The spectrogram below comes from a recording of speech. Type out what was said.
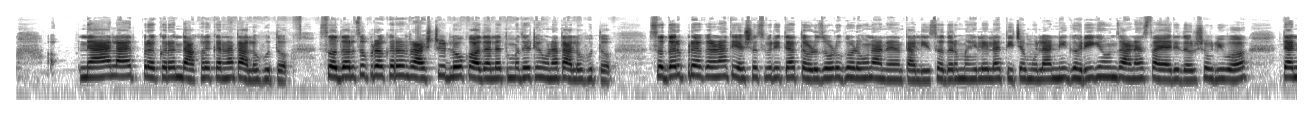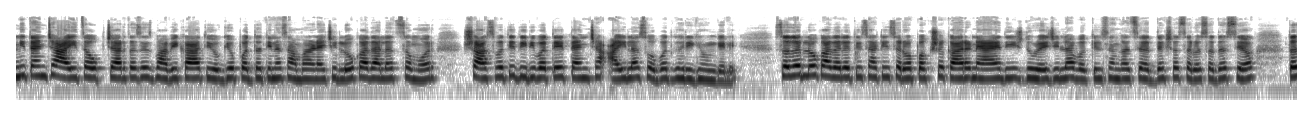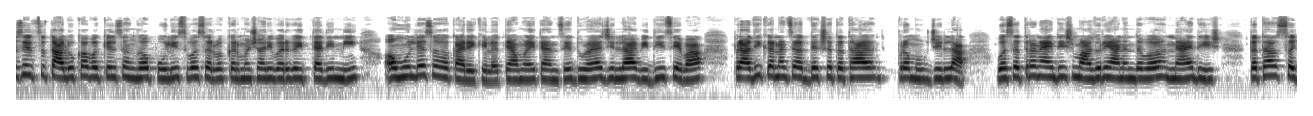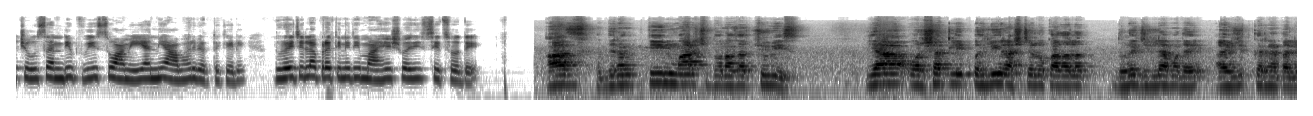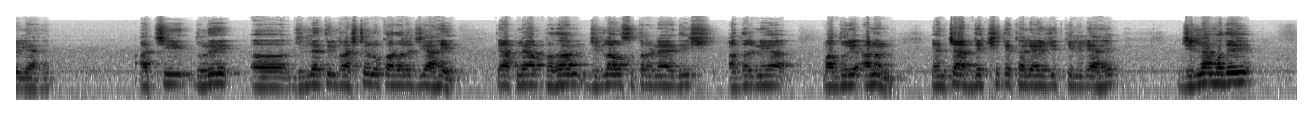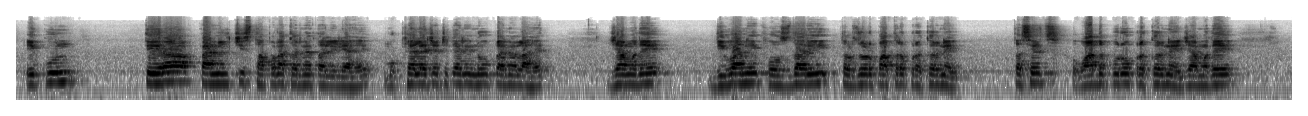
न्यायालयात प्रकरण दाखल करण्यात आलं होतं. सदरचं प्रकरण राष्ट्रीय लोक अदालतमध्ये ठेवण्यात आलं होतं. सदर प्रकरणात यशस्वीरित्या तडजोड घडवून आणण्यात आली. सदर महिलेला तिच्या मुलांनी घरी घेऊन जाण्यास तयारी दर्शवली व त्यांनी त्यांच्या आईचा उपचार तसेच भावी काळात योग्य पद्धतीने सांभाळण्याची लोक अदालत समोर शाश्वती दिली व ते त्यांच्या आईला सोबत घरी घेऊन गेले. सदर लोक अदालतीसाठी सर्व पक्षकार न्यायाधीश धुळे जिल्हा वकील संघाचे अध्यक्ष सर्व सदस्य तसेच तालुका वकील संघ पोलीस व सर्व कर्मचारी वर्ग इत्यादींनी अमूल्य सहकार्य केलं. त्यामुळे त्यांचे धुळे जिल्हा विधी सेवा प्राधिकरणाचे अध्यक्ष तथा प्रमुख जिल्हा व सत्र न्यायाधीश माधुरी आनंद व न्यायाधीश तथा सचिव संदीप वी स्वामी यांनी आभार व्यक्त केले. धुळे जिल्हा प्रतिनिधी माहेश्वरी सिसोदे. आज दिनांक तीन मार्च दोन हजार चोवीस या वर्षातली पहिली राष्ट्रीय लोक अदालत धुळे जिल्ह्यामध्ये आयोजित करण्यात आलेली आहे. आजची धुळे जिल्ह्यातील राष्ट्रीय लोक अदालत जी आहे ते आपल्या प्रधान जिल्हा व सत्र न्यायाधीश आदरणीय माधुरी आनंद यांच्या अध्यक्षतेखाली आयोजित केलेली आहे. जिल्ह्यामध्ये एकूण तेरा पॅनलची स्थापना करण्यात आलेली आहे. मुख्यालयाच्या ठिकाणी नऊ पॅनल आहेत. ज्यामध्ये दिवाणी फौजदारी तडजोडपात्र प्रकरणे तसेच वादपूर्व प्रकरणे ज्यामध्ये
